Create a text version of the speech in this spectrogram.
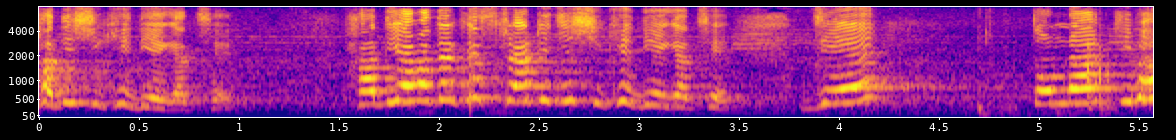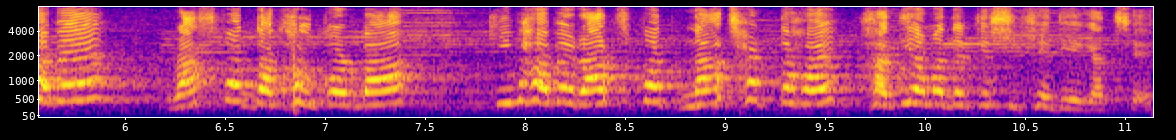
হাদি শিখিয়ে দিয়ে গেছে। হাদি আমাদেরকে স্ট্র্যাটেজি শিখিয়ে দিয়ে গেছে যে তোমরা কীভাবে রাজপথ দখল করবা, কীভাবে রাজপথ না ছাড়তে হয়, হাদি আমাদেরকে শিখিয়ে দিয়ে গেছে।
